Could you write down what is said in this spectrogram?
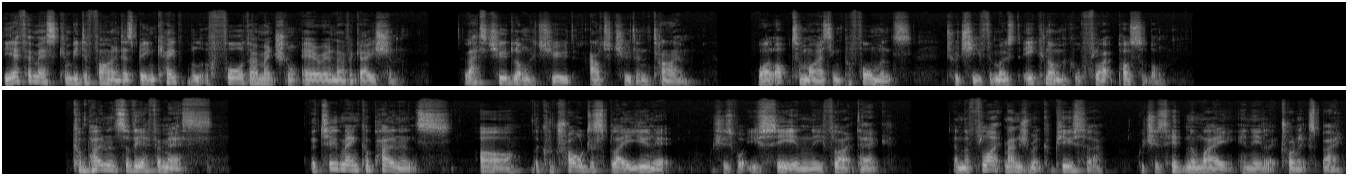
The FMS can be defined as being capable of four dimensional area navigation latitude, longitude, altitude, and time while optimizing performance to achieve the most economical flight possible. Components of the FMS The two main components are the control display unit, which is what you see in the flight deck, and the flight management computer, which is hidden away in the electronics bay.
